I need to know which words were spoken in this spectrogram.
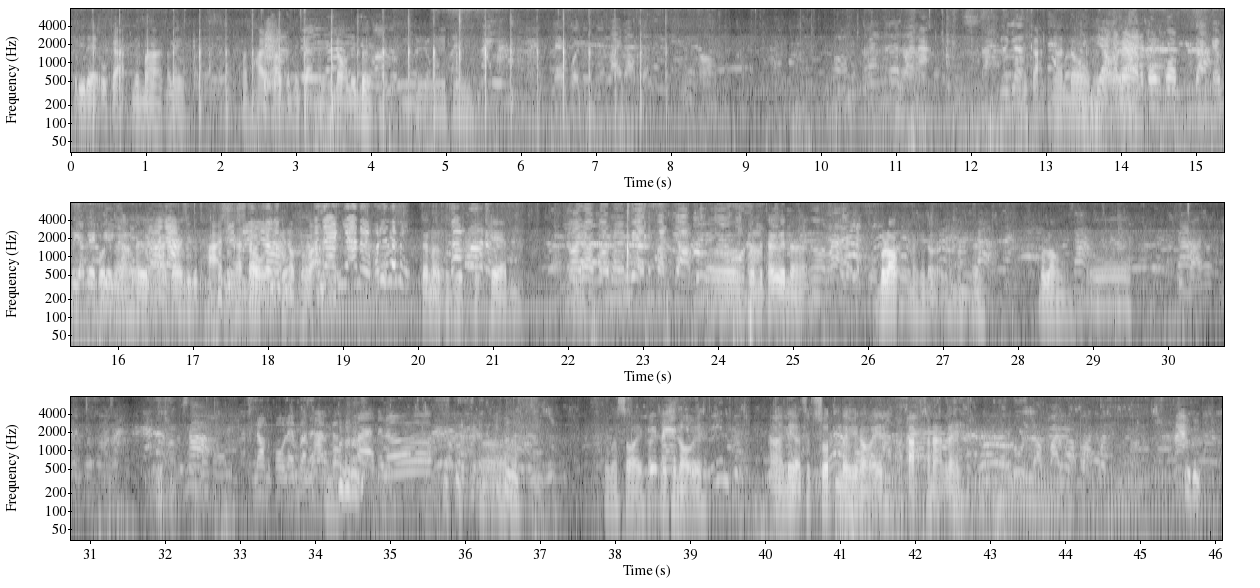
พอดีได้โอกาสได้มาก็เลย มาถ่ายภาพบรรยากาศให้พี่น้องได้เบิ่งบรรยากาศงานดองพี่น้องเลยคนกำลังเทิมมาเจ้าหน้าที่ไปถ่ายงานดองกันพี่น้องประวัติเจ้าหน้าที่ผูกแขน เออเพิ่นเป็นท่าอื่นนะบล็อกนะพี่น้องนะเออบล็อกโอ้น้องโกเล่นภาษาก็มาได้เลยเอเพิ่นมาซอยครับให้พี่น้องเอ้ยอ่าเนื้อสดๆเลยพี่น้องเอ้ยผักขนาดเลย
